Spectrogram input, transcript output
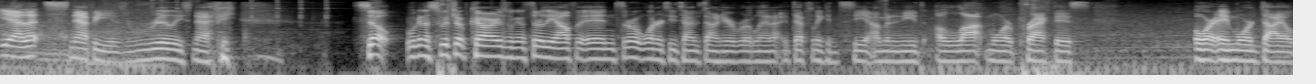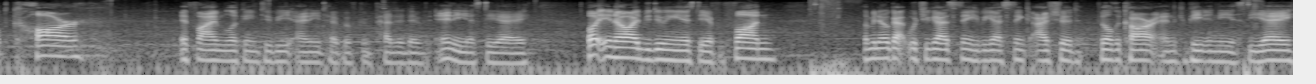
Yeah, that snappy is really snappy. So, we're going to switch up cars. We're going to throw the alpha in, throw it one or two times down here at Atlanta. I definitely can see I'm going to need a lot more practice or a more dialed car if I'm looking to be any type of competitive in ESDA. But, you know, I'd be doing ESDA for fun. Let me know what you guys think. If you guys think I should build a car and compete in ESDA,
